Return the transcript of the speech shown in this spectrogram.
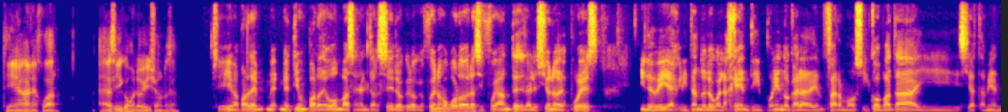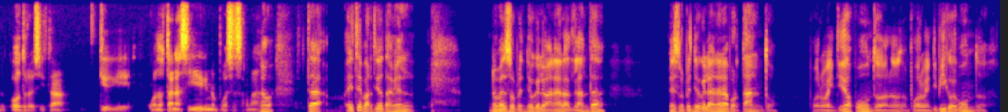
tenía ganas de jugar. Así como lo vi yo, no sé. Sí, aparte metió un par de bombas en el tercero, creo que fue, no me acuerdo ahora si fue antes de la lesión o después, y lo veías gritándolo con la gente y poniendo cara de enfermo, psicópata, y decías también, otro decís, está, que cuando están así no puedes hacer nada. No, está, este partido también no me sorprendió que lo ganara Atlanta. Me sorprendió que lo ganara por tanto. Por 22 puntos, ¿no? por 20 y pico de puntos.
